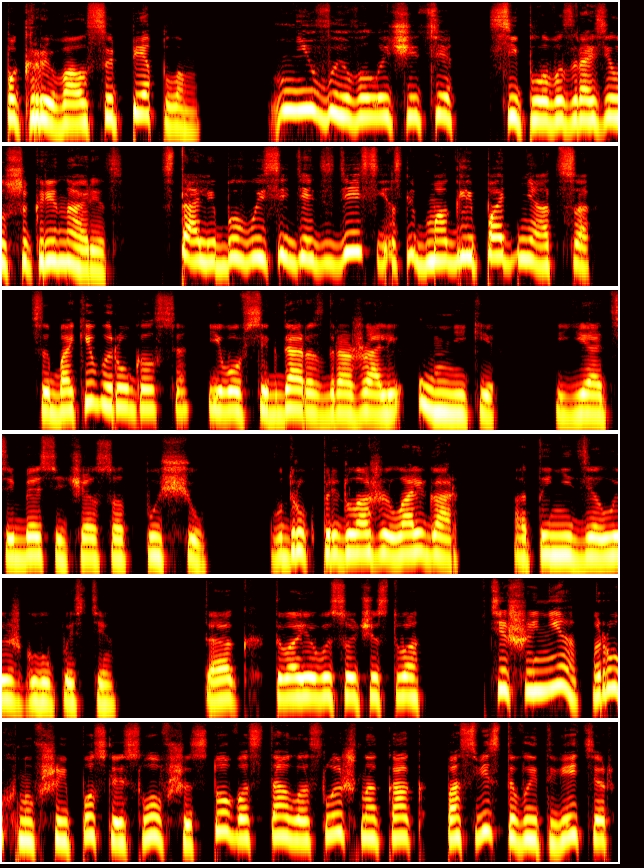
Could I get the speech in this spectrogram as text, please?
покрывался пеплом. «Не выволочите», — сипло возразил шакринарец. «Стали бы вы сидеть здесь, если бы могли подняться». Цыбаки выругался. Его всегда раздражали умники. «Я тебя сейчас отпущу», — вдруг предложил Альгар а ты не делаешь глупости. Так, твое высочество. В тишине, рухнувшей после слов шестого, стало слышно, как посвистывает ветер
